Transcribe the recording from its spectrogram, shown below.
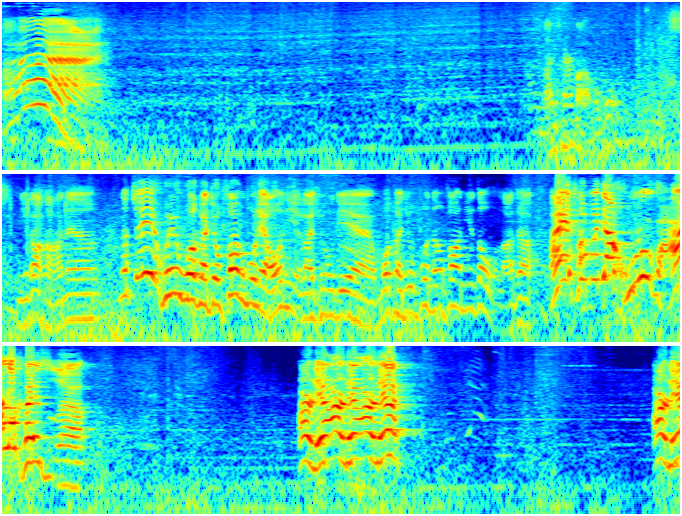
哎，蓝枪打不过，你干啥呢？那这回我可就放不了你了，兄弟，我可就不能放你走了。这，哎，他们家葫芦娃了，开始二连，二连，二连，二连，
